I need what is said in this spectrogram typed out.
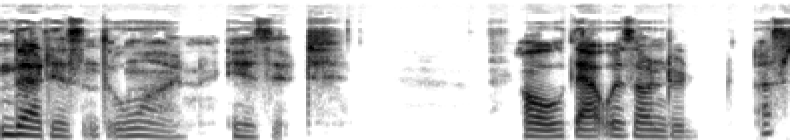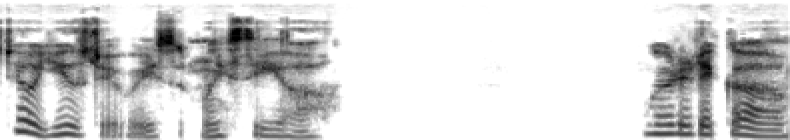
That isn't the one, is it? Oh, that was under, I still used it recently. See y'all. Where did it go?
